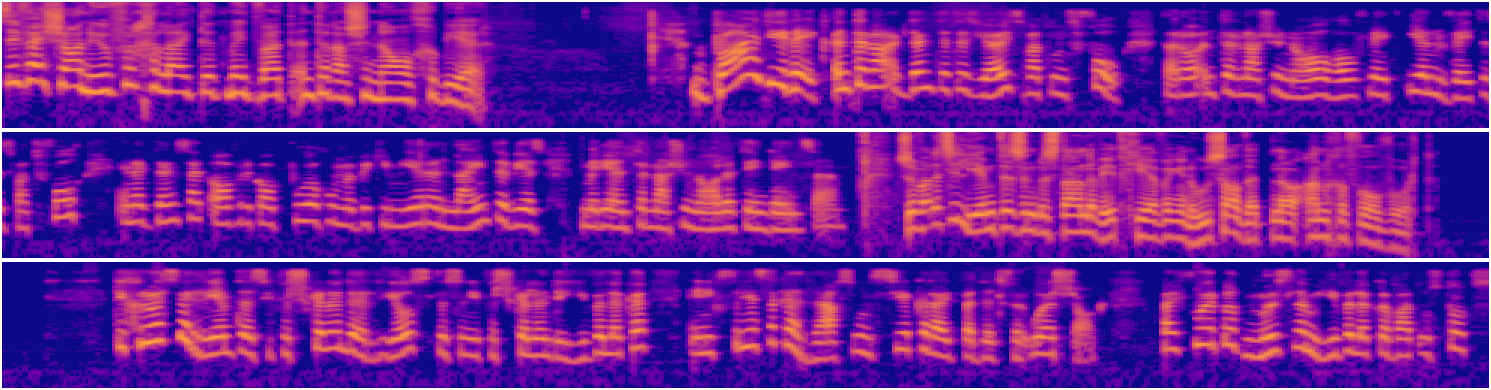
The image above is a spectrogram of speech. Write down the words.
Sê vir Sean, hoe vergelyk dit met wat internasionaal gebeur? Baie direk. Interna ek dink dit is juis wat ons volg dat daar internasionaal half net een wet is wat volg en ek dink Suid-Afrika poog om 'n bietjie meer in lyn te wees met die internasionale tendense. So wat is die leemtes in bestaande wetgewing en hoe sal dit nou aangevul word? Die grootste reemte is die verskillende reëls tussen die verskillende huwelike en die vreeslike regsonsekerheid wat dit veroorsaak byvoorbeeld moslim huwelike wat ons tot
